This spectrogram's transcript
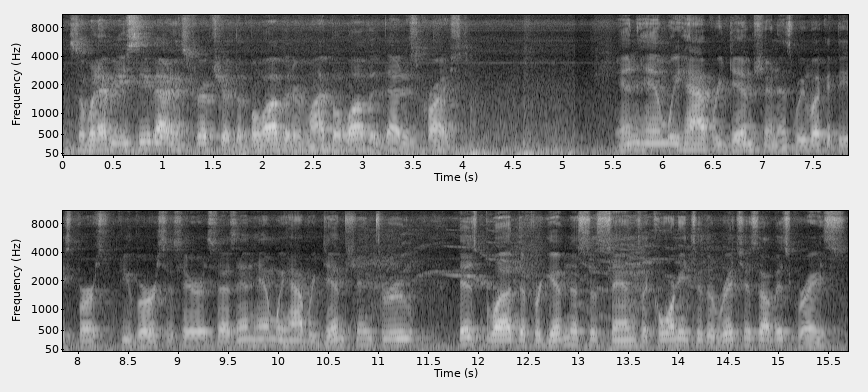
And so, whenever you see that in Scripture, the beloved or my beloved, that is Christ. In him we have redemption. As we look at these first few verses here, it says, In him we have redemption through his blood, the forgiveness of sins, according to the riches of his grace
